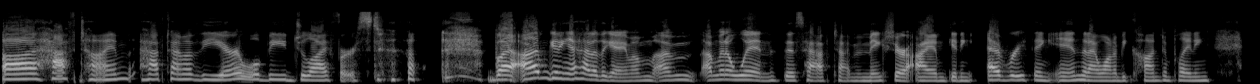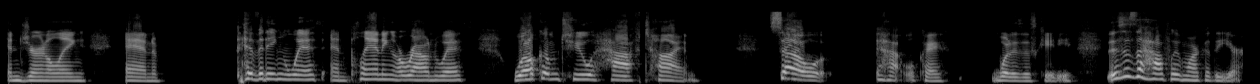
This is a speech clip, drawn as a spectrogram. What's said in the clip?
uh halftime, halftime of the year will be July 1st. but I'm getting ahead of the game. I'm I'm I'm going to win this halftime and make sure I am getting everything in that I want to be contemplating and journaling and pivoting with and planning around with. Welcome to halftime. So, ha- okay, what is this, Katie? This is the halfway mark of the year.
